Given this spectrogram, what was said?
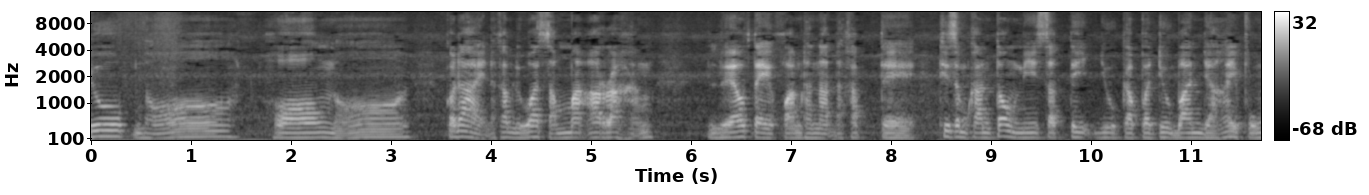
ยุบหนอ พองหนอ ก็ได้นะครับ หรือว่าสัมมาอรหัง แล้วแต่ความถนัดนะครับ แต่ที่สำคัญต้องมีสติอยู่กับปัจจุบันอย่าให้ฟุ้ง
